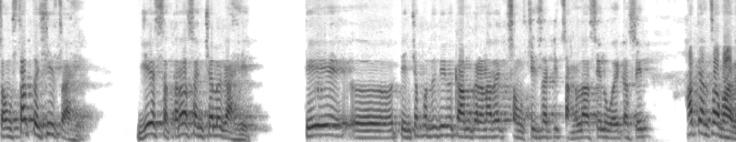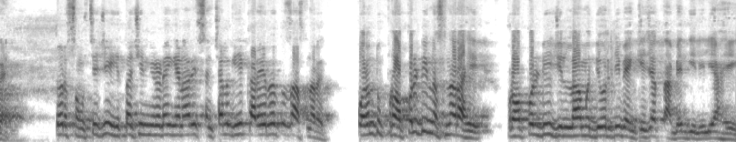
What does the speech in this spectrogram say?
संस्था तशीच आहे. जे सतरा संचालक आहेत ते त्यांच्या पद्धतीने काम करणार आहेत. संस्थेसाठी चांगला असेल वाईट असेल हा त्यांचा भाग आहे. तर संस्थेचे हिताचे निर्णय घेणारे संचालक हे कार्यरतच असणार आहेत. परंतु प्रॉपर्टी नसणार आहे. प्रॉपर्टी जिल्हा मध्यवर्ती बँकेच्या ताब्यात गेलेली आहे.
